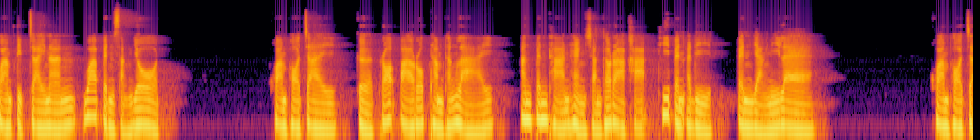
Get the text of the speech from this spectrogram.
ความติดใจนั้นว่าเป็นสังโยชน์ความพอใจเกิดเพราะปารบธรรมทั้งหลาย อันเป็นฐานแห่งฉันทราคะที่เป็นอดีตเป็นอย่างนี้แล ความพอใจ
